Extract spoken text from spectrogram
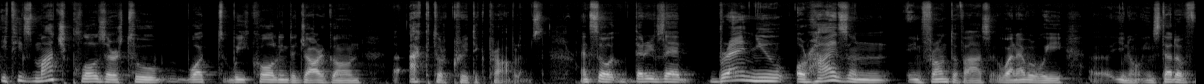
it is much closer to what we call in the jargon uh, actor critic problems. And so there is a brand new horizon in front of us whenever we, uh, you know, instead of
